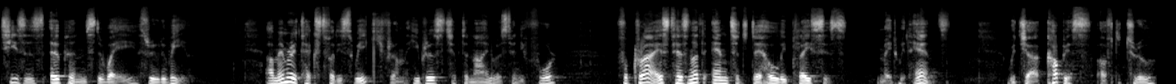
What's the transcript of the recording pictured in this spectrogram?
Jesus opens the way through the veil. Our memory text for this week from Hebrews chapter 9, verse 24. For Christ has not entered the holy places made with hands which are copies of the true,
